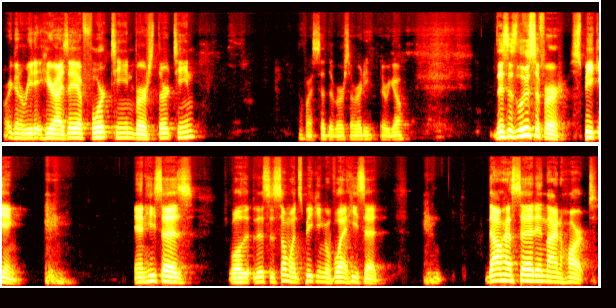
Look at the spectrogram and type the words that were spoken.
We're going to read it here Isaiah 14, verse 13. if I said the verse already. There we go. This is Lucifer speaking. and he says, Well, this is someone speaking of what he said. Thou hast said in thine heart.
